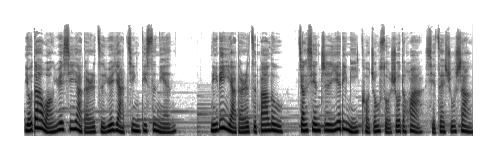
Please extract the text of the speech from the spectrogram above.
犹大王约西亚的儿子约雅敬第四年，尼利亚的儿子巴录将先知耶利米口中所说的话写在书上。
